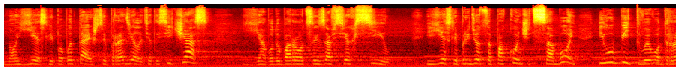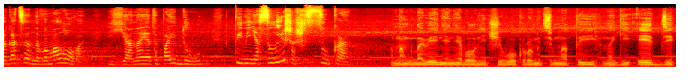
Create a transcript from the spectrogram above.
Но если попытаешься проделать это сейчас, я буду бороться изо всех сил. И если придется покончить с собой и убить твоего драгоценного малого, я на это пойду. Ты меня слышишь, сука? На мгновение не было ничего, кроме темноты, ноги Эдди,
